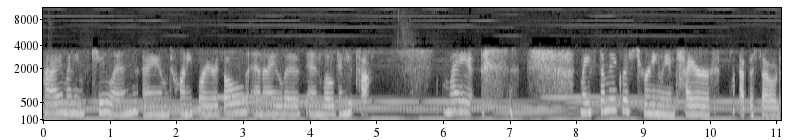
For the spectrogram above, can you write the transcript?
Hi, my name is Kaylin. I am 24 years old and I live in Logan, Utah. My my stomach was turning the entire episode.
